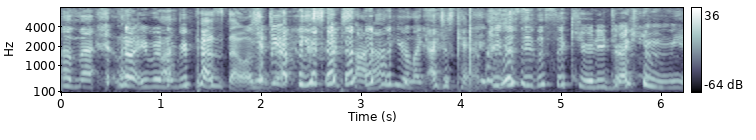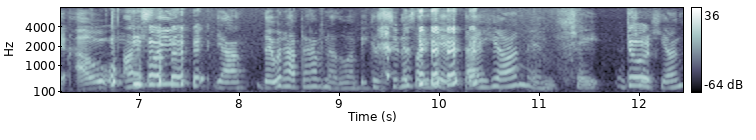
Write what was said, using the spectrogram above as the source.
um, like, Not even. I'd be passed out. on you, do, you skip sauna. You're like, I just can't. You just see the security dragging me out. Honestly, yeah, they would have to have another one because as soon as I hit Dahyun and Che Dude. Chaehyun,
